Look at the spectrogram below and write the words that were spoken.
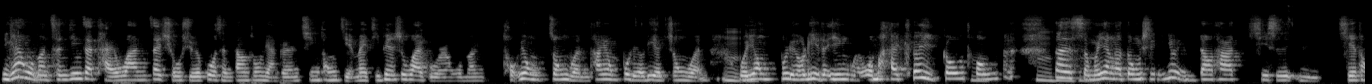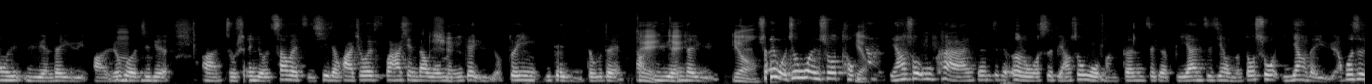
你看，我们曾经在台湾在求学的过程当中，两个人情同姐妹，即便是外国人，我们同用中文，他用不流利的中文，嗯、我用不流利的英文，我们还可以沟通。嗯、但是什么样的东西？因为语道它其实语协同于语言的语啊。如果这个、嗯、啊主持人有稍微仔细的话，就会发现到我每一个语有对应一个语，对不对？啊，语言的语。有。所以我就问说，同样，比方说乌克兰跟这个俄罗斯，比方说我们跟这个彼岸之间，我们都说一样的语言，或是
